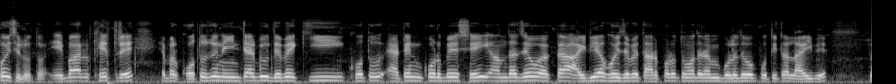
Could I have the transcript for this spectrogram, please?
হয়েছিল। তো এবার ক্ষেত্রে, এবার কতজন ইন্টারভিউ দেবে, কি কত অ্যাটেন্ড করবে, সেই আন্দাজেও একটা আইডিয়া হয়ে যাবে। তারপরেও তোমাদের আমি বলে দেবো প্রতিটা লাইভে তো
